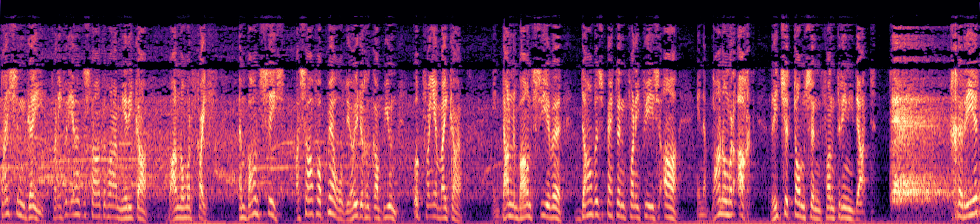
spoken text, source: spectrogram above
Tyson Gay van die Verenigde State van Amerika, baan nommer 5. In baan 6, Asafa Pell, die huidige kampioen, ook van Jamaica. En dan in baan 7, Davis Patton van die VSA en in baan nommer 8, Richard Thompson van Trinidad. Gereed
